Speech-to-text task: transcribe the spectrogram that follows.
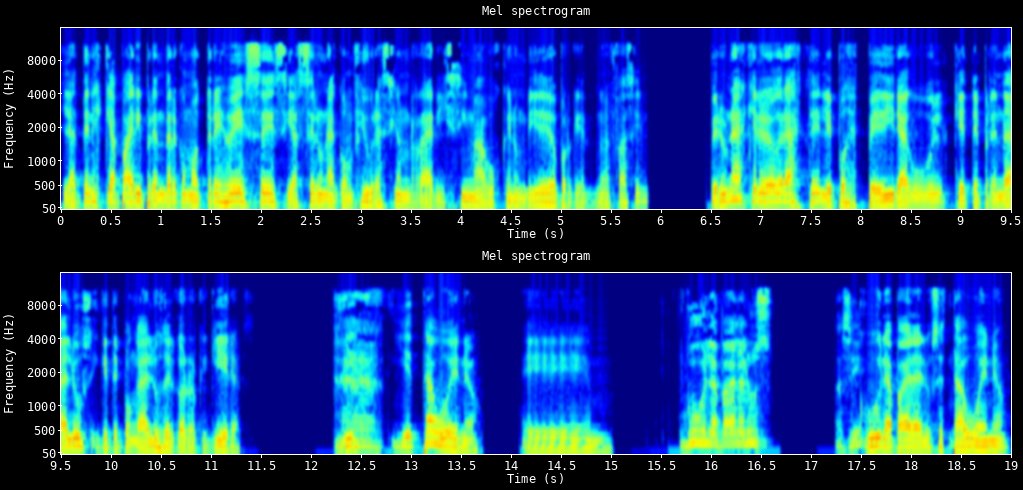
La tenés que apagar y prender como tres veces y hacer una configuración rarísima. Busquen un video porque no es fácil. Pero una vez que lo lograste, le puedes pedir a Google que te prenda la luz y que te ponga la luz del color que quieras. Y, Ah. y está bueno. Eh, Google apaga la luz. ¿Así? Google apaga la luz está bueno.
